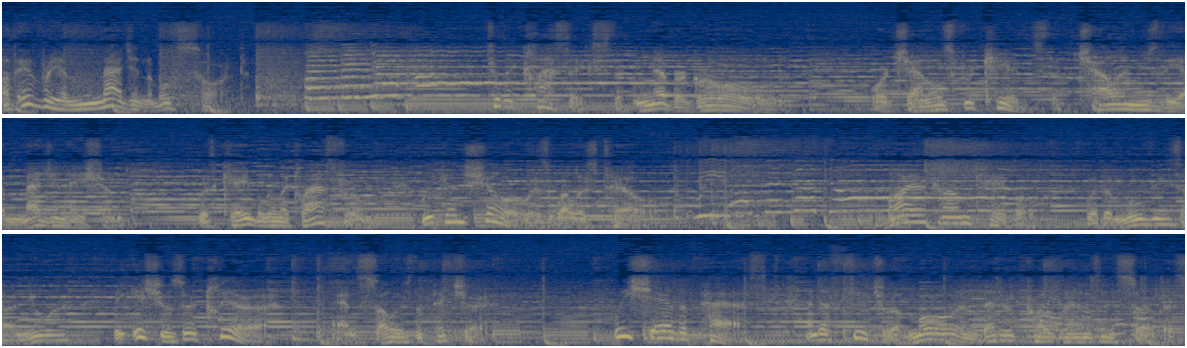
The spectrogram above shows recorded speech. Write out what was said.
of every imaginable sort. To the classics that never grow old. Or channels for kids that challenge the imagination. With cable in the classroom, we can show as well as tell. Viacom Cable, where the movies are newer, the issues are clearer, and so is the picture. We share the past and a future of more and better programs and service.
